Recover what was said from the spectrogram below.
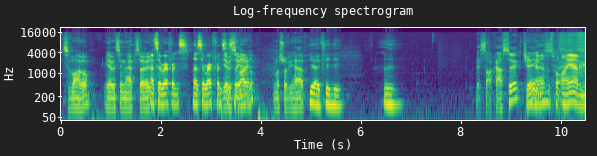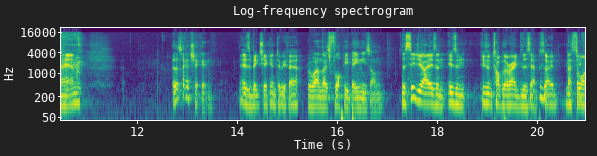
Survival. You ever seen that episode? That's a reference. That's a reference you to ever seen it? survival. I'm not sure if you have. Yeah, I've seen it. bit sarcastic. Jeez. Yeah, that's what I am, man. It looks like a chicken It is a big chicken, to be fair. with one of those floppy beanies on. The CGI isn't isn't isn't top of the range this episode. That's the one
